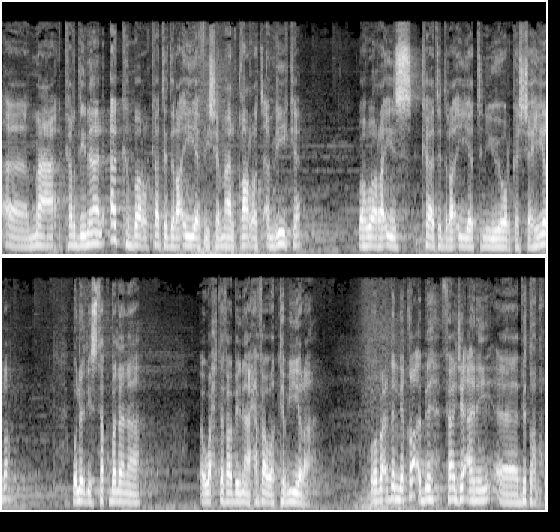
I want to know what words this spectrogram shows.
آه، مع كاردينال أكبر كاتدرائية في شمال قارة أمريكا وهو رئيس كاتدرائية نيويورك الشهيرة والذي استقبلنا واحتفى بنا حفاوة كبيرة. وبعد اللقاء به فاجأني بطلب.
